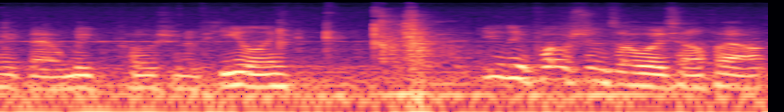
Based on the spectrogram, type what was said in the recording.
Take that weak potion of healing. Healing potions always help out.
